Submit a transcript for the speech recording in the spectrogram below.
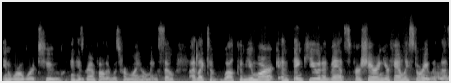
in World War II, and his grandfather was from Wyoming. So I'd like to welcome you, Mark, and thank you in advance for sharing your family story with us.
